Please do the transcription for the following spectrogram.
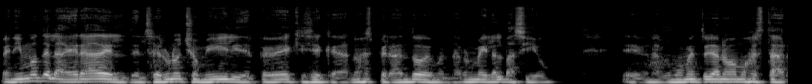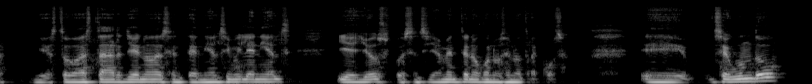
venimos de la era del, del 08000 y del PBX y de quedarnos esperando de mandar un mail al vacío, eh, en algún momento ya no vamos a estar. y esto va a estar lleno de centennials y millennials y ellos pues sencillamente no conocen otra cosa. Eh, segundo,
